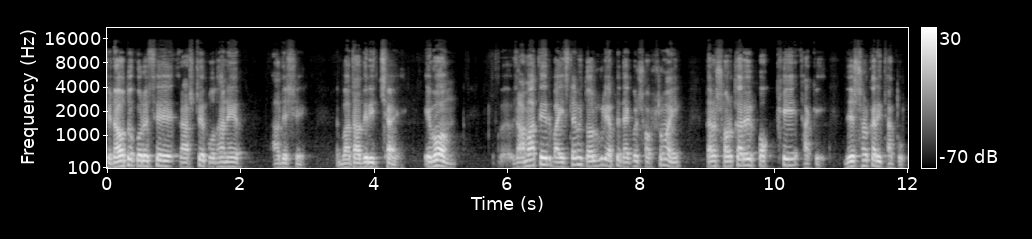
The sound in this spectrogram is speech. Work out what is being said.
সেটাও তো করেছে রাষ্ট্রের প্রধানের আদেশে বা তাদের ইচ্ছায়। এবং জামাতের বা ইসলামী দলগুলি আপনি দেখবেন সবসময় তারা সরকারের পক্ষে থাকে যে সরকারই থাকুক।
